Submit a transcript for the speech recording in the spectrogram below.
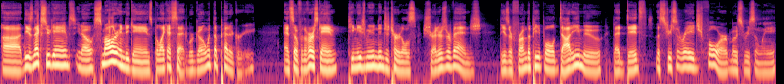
Uh, these next two games, you know, smaller indie games, but like I said, we're going with the pedigree. And so for the first game, Teenage Mutant Ninja Turtles Shredder's Revenge these are from the people Dotemu that did the Streets of Rage 4 most recently,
